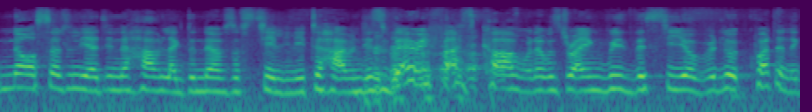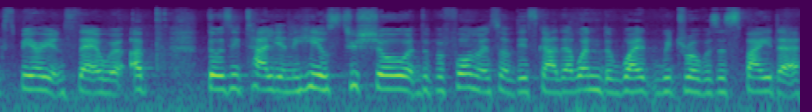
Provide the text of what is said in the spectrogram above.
No, certainly I didn't have like the nerves of steel you need to have in this very fast car when I was driving with the CEO. But look, quite an experience there. We're up those Italian hills to show the performance of this car. That one the one we drove was a Spider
